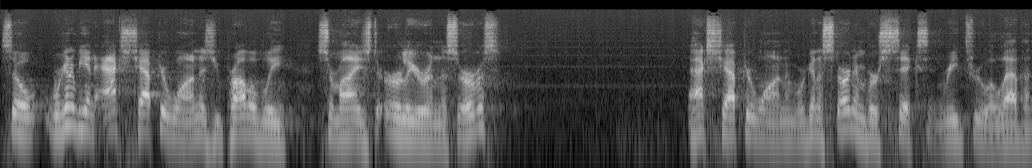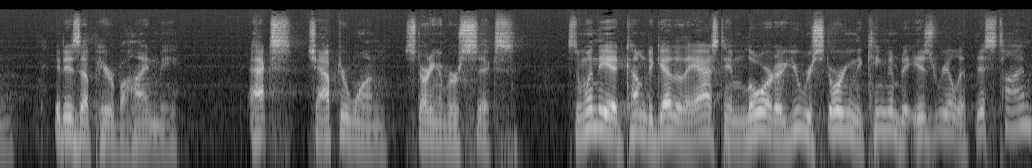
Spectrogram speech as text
So we're going to be in Acts chapter 1, as you probably surmised earlier in the service. Acts chapter 1, and we're going to start in verse 6 and read through 11. It is up here behind me. Acts chapter 1, starting in verse 6. So when they had come together, they asked him, Lord, are you restoring the kingdom to Israel at this time?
